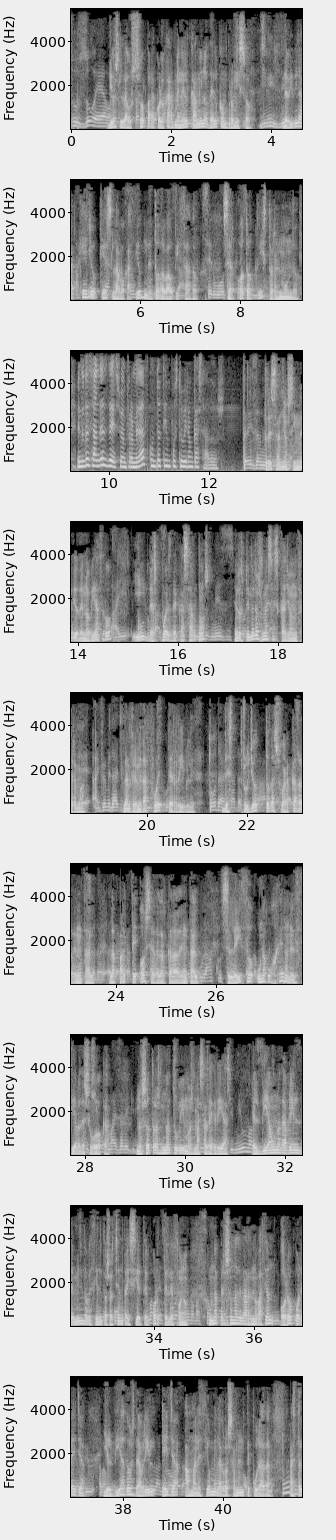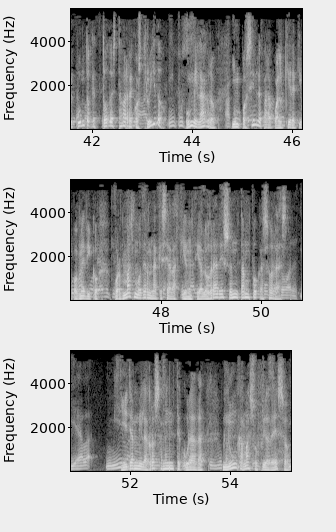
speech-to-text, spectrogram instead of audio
Dios la usó para colocarme en el camino del compromiso, de vivir aquello que es la vocación de todo bautizado, ser otro Cristo en el mundo. Entonces, antes de su enfermedad, ¿cuánto tiempo estuvieron casados? Tres años y medio de noviazgo y después de casarnos, en los primeros meses cayó enferma. La enfermedad fue terrible. Destruyó toda su arcada dental, la parte ósea de la arcada dental. Se le hizo un agujero en el cielo de su boca. Nosotros no tuvimos más alegrías. El día 1 de abril de 1987, por teléfono, una persona de la renovación oró por ella y el día 2 de abril ella amaneció milagrosamente curada, hasta el punto que todo estaba reconstruido. Un milagro, imposible para cualquier equipo médico, por más moderna que sea la ciencia, lograr eso en tan pocas horas. Y ella milagrosamente curada nunca más sufrió de eso.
